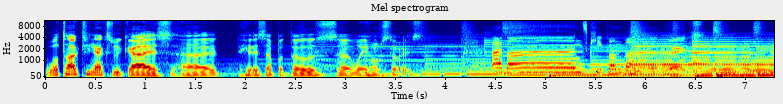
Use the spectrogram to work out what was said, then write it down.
we'll talk to you next week, guys. Uh, hit us up with those uh, WayHome stories. Bye, Bunz. Keep on bundling. Thanks.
